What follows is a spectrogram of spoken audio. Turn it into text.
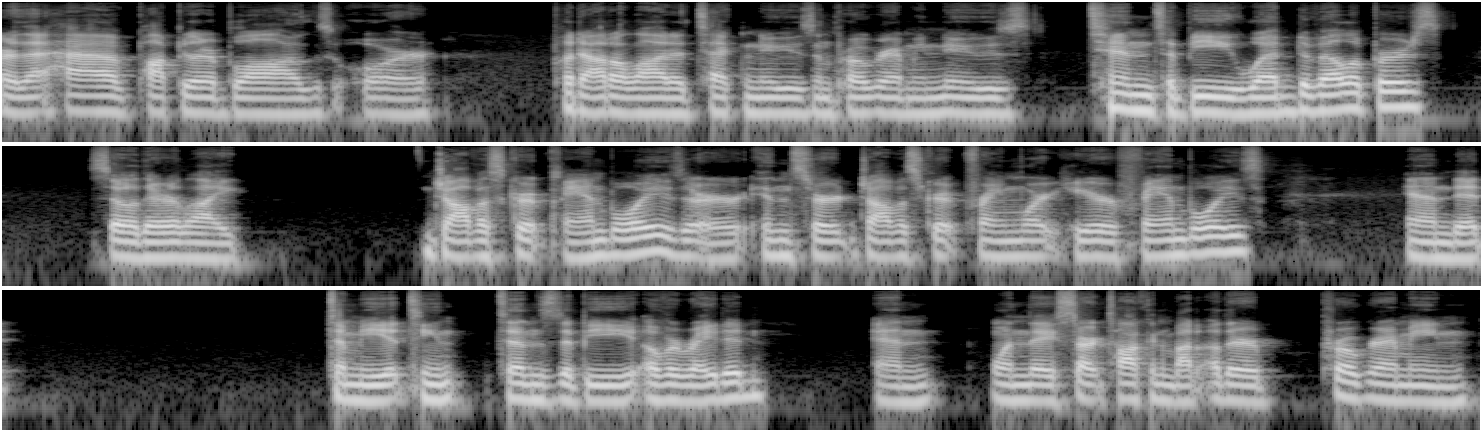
or that have popular blogs or put out a lot of tech news and programming news tend to be web developers. So they're like JavaScript fanboys or insert JavaScript framework here fanboys. And it, to me, it te- tends to be overrated. And when they start talking about other programming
